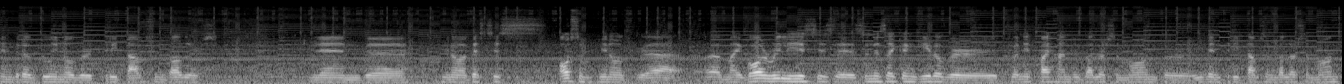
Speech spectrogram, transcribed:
ended up doing over three thousand dollars, and uh, you know, that's just awesome you know uh, uh, my goal really is, is as soon as I can get over $2,500 a month or even $3,000 a month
